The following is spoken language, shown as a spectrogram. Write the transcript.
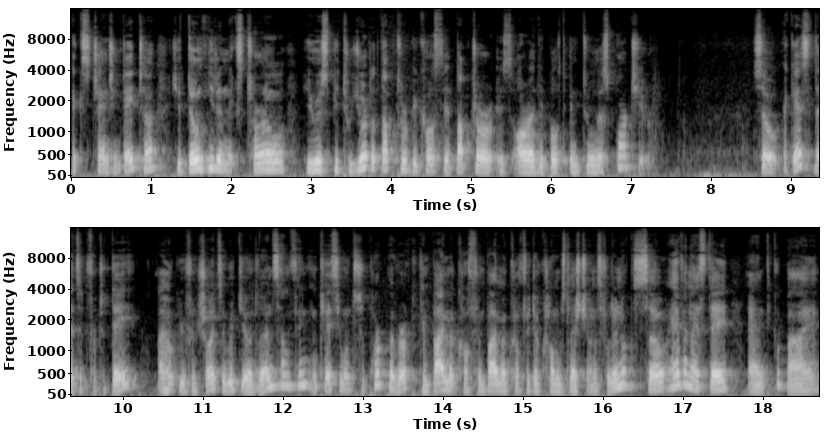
exchanging data, you don't need an external USB to UART adapter because the adapter is already built into this board here. So I guess that's it for today. I hope you've enjoyed the video and learned something. In case you want to support my work, you can buy my coffee on buymeacoffee.com slash for Linux. So have a nice day and goodbye.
